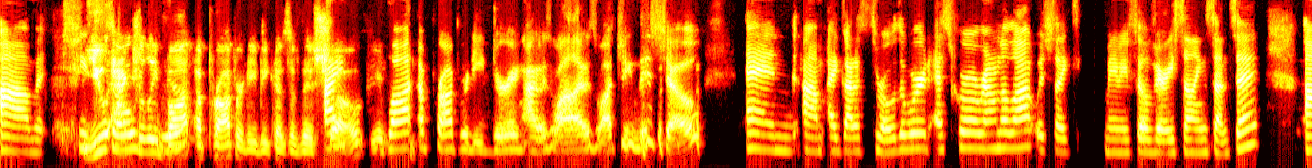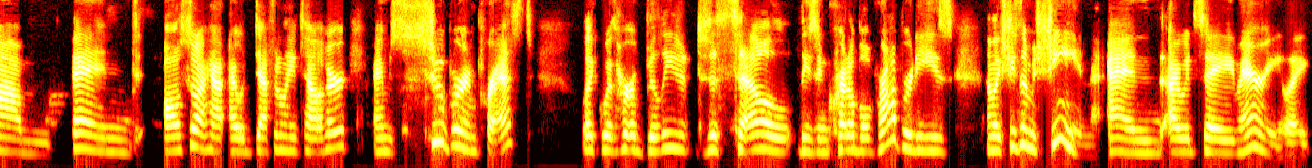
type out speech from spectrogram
Um, you so actually cute. bought a property because of this show I bought a property during I was while I was watching this show, and um, I got to throw the word escrow around a lot, which like made me feel very selling sunset. Um, and also, I had I would definitely tell her I'm super impressed, like with her ability to sell these incredible properties, and like she's a machine. And I would say, Mary, like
